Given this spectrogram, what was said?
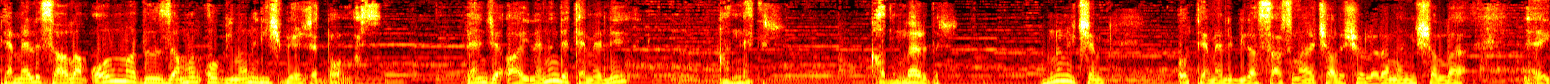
temeli sağlam olmadığı zaman o binanın hiçbir özelliği olmaz. Bence ailenin de temeli annedir. Kadınlardır. Bunun için o temeli biraz sarsmaya çalışıyorlar ama inşallah e,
